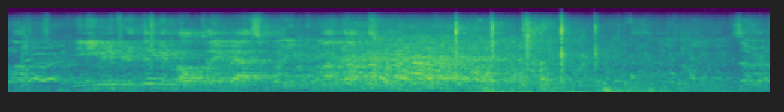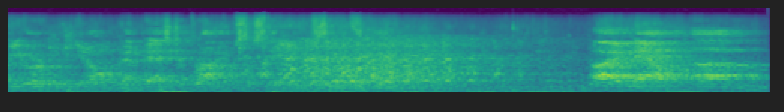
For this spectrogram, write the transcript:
Well, and even if you're thinking about playing basketball, you can come on down. Some of you are, you know, kind of past your prime, so stay in your seats. All right, now, um,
